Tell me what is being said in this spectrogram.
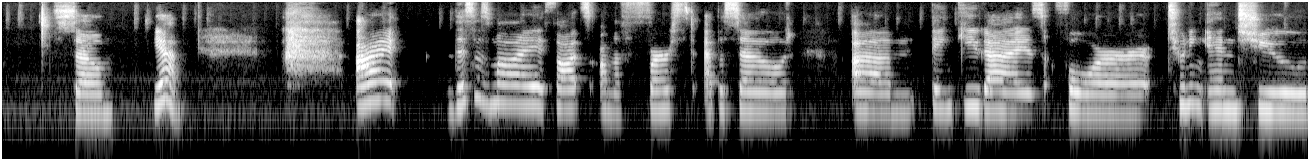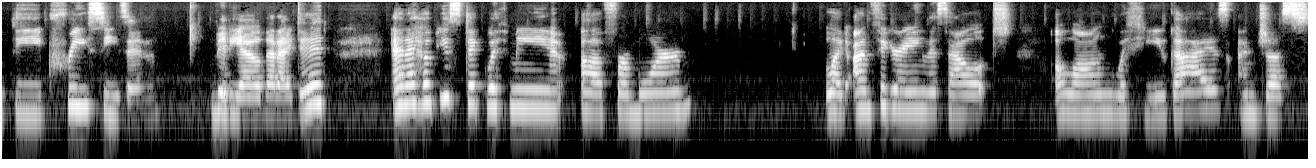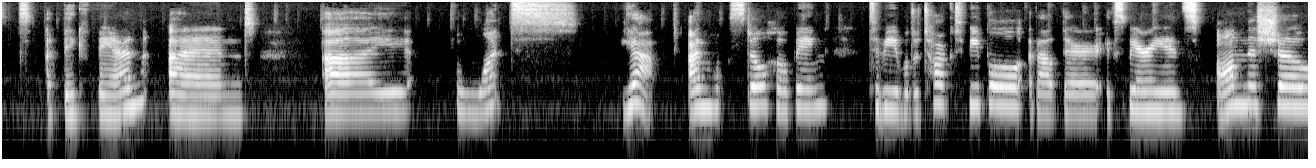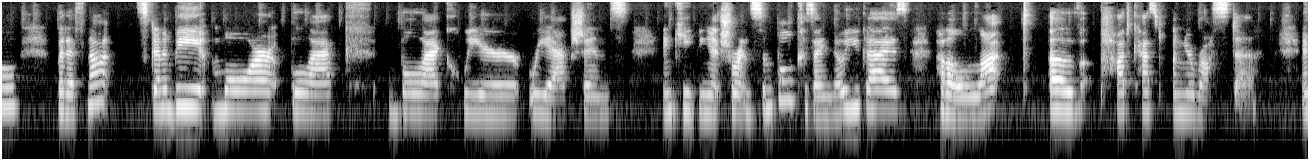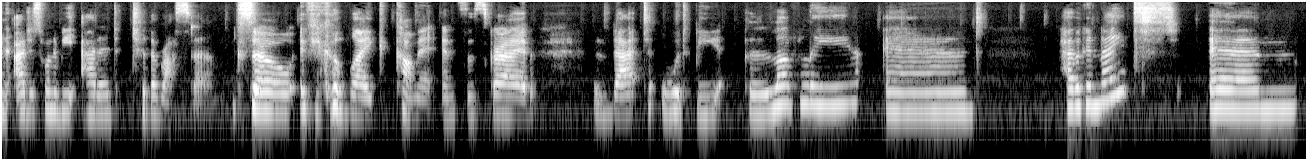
So, yeah. I this is my thoughts on the first episode. Um, thank you guys for tuning in to the preseason video that I did. And I hope you stick with me uh, for more. Like, I'm figuring this out along with you guys. I'm just a big fan. And I want, yeah, I'm still hoping to be able to talk to people about their experience on this show. But if not, it's going to be more black black queer reactions and keeping it short and simple because I know you guys have a lot of podcast on your roster and I just want to be added to the roster. So if you could like, comment, and subscribe, that would be lovely. And have a good night and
